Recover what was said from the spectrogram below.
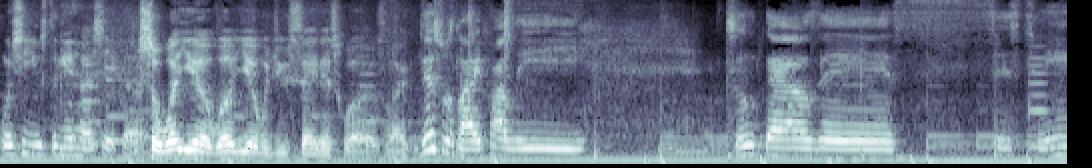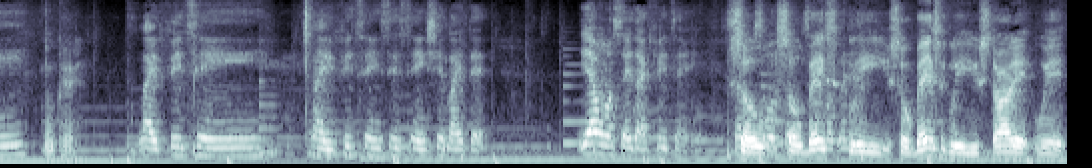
When she used to get her shit cut. So what year? What year would you say this was? Like this was like probably 2016, okay. like 15, like 15, 16, shit like that. Yeah, I want to say like 15. So so some- some up in basically so basically you started with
